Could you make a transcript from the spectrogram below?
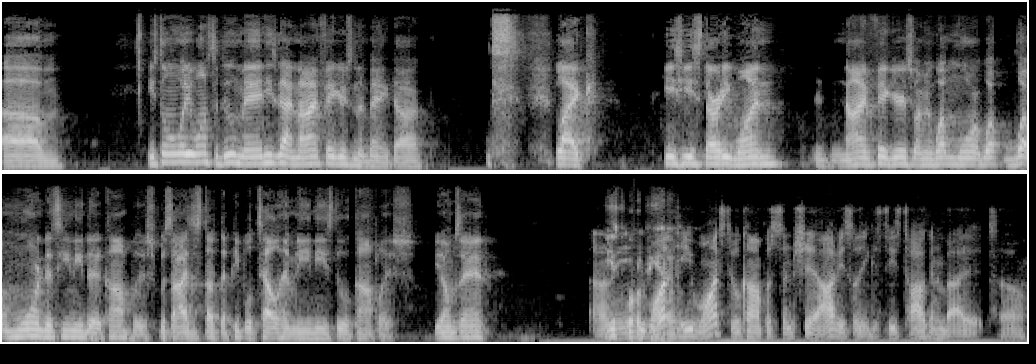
Um, he's doing what he wants to do, man. He's got nine figures in the bank, dog. like he's he's thirty one, nine figures. I mean, what more? What what more does he need to accomplish besides the stuff that people tell him he needs to accomplish? You know what I'm saying? I He's mean, he, want, he wants to accomplish some shit, obviously, because he's talking about it. So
